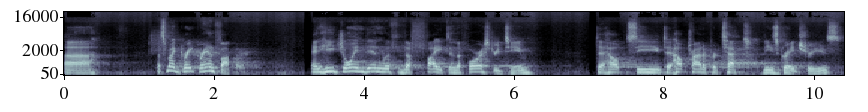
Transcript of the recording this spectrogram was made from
uh, that's my great grandfather. And he joined in with the fight in the forestry team to help see, to help try to protect these great trees.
